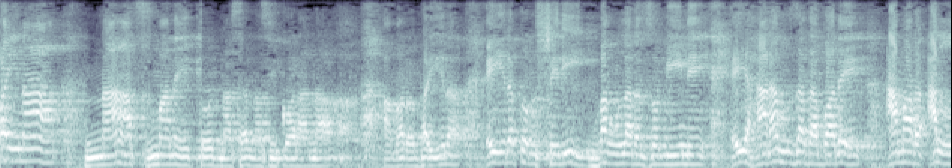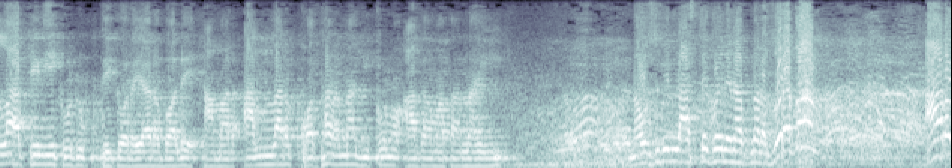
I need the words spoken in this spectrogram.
হয় না, নাচ মানে তো নাচানাচি করা না। আমার ভাইরা এইরকম শিরিক বাংলার জমিনে এই হারামজাদা বলে, আমার আল্লাহকে নিয়ে কটুক্তি করে আর বলে, আমার আল্লাহর কথার নাকি কোনো আগামাতা নাই। নজবিল্লা আসতে কইলেন আপনারা, জোরে কম আরও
